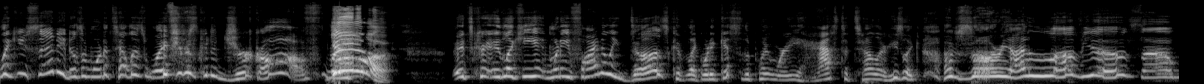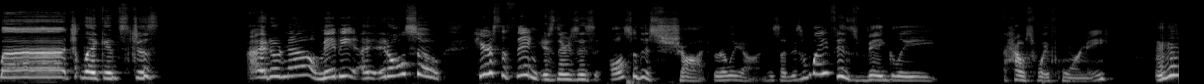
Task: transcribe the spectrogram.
like you said, he doesn't want to tell his wife he was going to jerk off. Like, yeah It's crazy. Like he, when he finally does, like when it gets to the point where he has to tell her, he's like, "I'm sorry, I love you so much." Like it's just, I don't know. Maybe it also. Here's the thing: is there's this also this shot early on. Is that his wife is vaguely housewife horny. Mhm.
